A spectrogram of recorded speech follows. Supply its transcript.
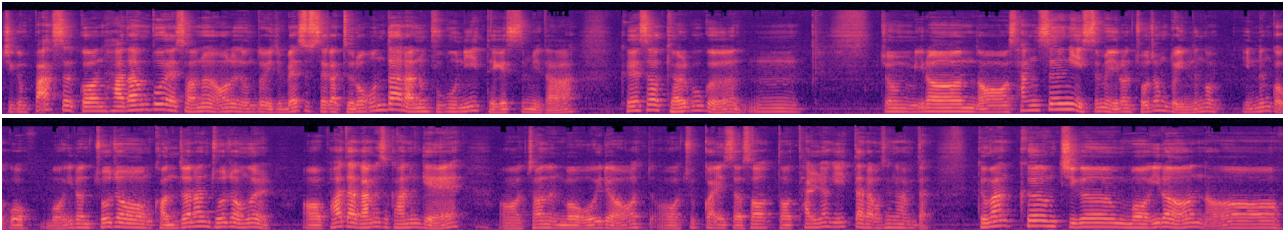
지금 박스권 하단부에서는 어느 정도 이제 매수세가 들어온다라는 부분이 되겠습니다. 그래서 결국은 음 좀 이런 어 상승이 있으면 이런 조정도 있는 거 있는 거고 뭐 이런 조정 건전한 조정을 어 받아가면서 가는 게 어, 저는 뭐 오히려 어, 주가에 있어서 더 탄력이 있다라고 생각합니다. 그만큼 지금 뭐 이런 어,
